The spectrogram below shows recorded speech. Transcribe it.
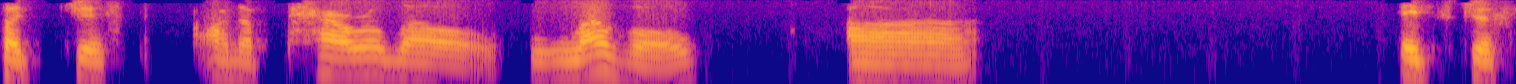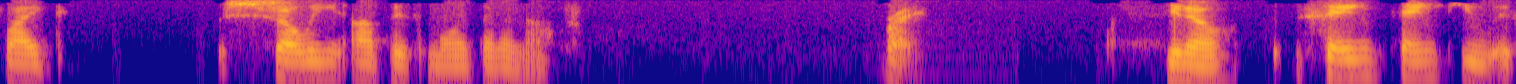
but just on a parallel level, uh, it's just like showing up is more than enough. Right. You know, saying thank you is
